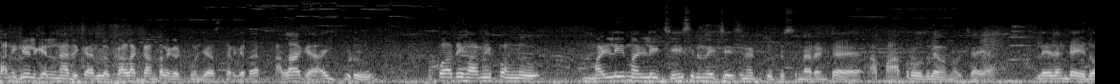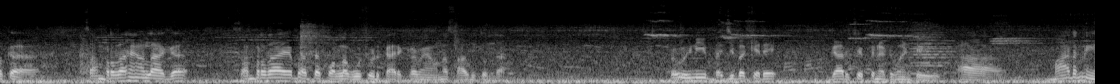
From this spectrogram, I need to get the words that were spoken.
తనిఖీలకు వెళ్ళిన అధికారులు కళ్ళకు గంతలు కట్టుకొని చేస్తారు కదా. అలాగా ఇప్పుడు ఉపాధి హామీ పనులు మళ్ళీ మళ్ళీ చేసినవే చేసినట్టు చూపిస్తున్నారంటే ఆ పాత రోజులు ఏమన్నా వచ్చాయా? లేదంటే ఇదొక సంప్రదాయంలాగా సంప్రదాయబద్ధ కొల్లగొట్టుడు కార్యక్రమం ఏమైనా సాగుతుందా? రోహిణి బజిబకెరే గారు చెప్పినటువంటి ఆ మాటని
